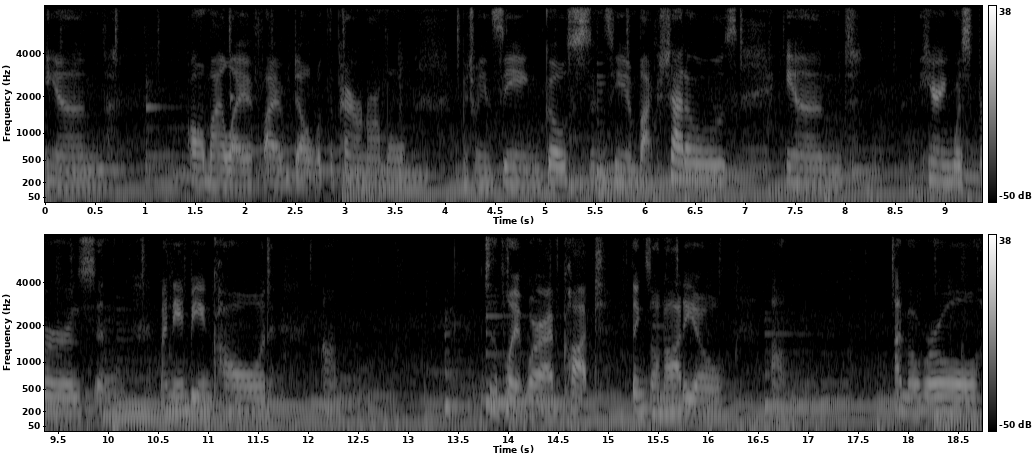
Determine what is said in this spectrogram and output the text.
and all my life I've dealt with the paranormal between seeing ghosts and seeing black shadows and hearing whispers and my name being called um, to the point where I've caught things on audio. Um, I'm a rural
